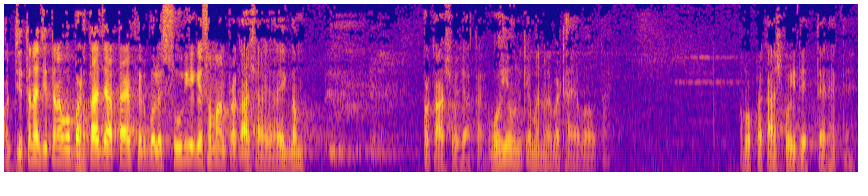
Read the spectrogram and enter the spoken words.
और जितना जितना वो बढ़ता जाता है, फिर बोले, सूर्य के समान प्रकाश आ जाए एकदम प्रकाश हो जाता है। वही उनके मन में बैठाया हुआ होता है। और वो प्रकाश को ही देखते रहते हैं।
